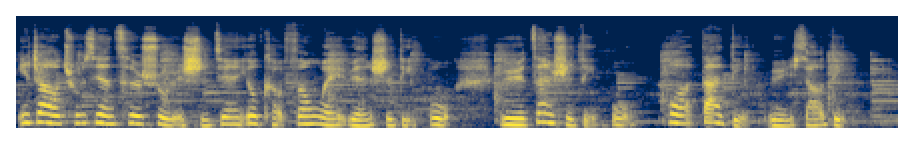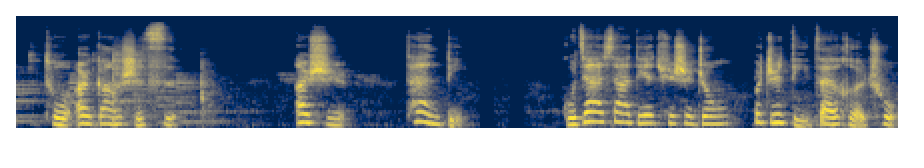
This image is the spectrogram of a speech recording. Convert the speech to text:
依照出现次数与时间，又可分为原始底部与暂时底部，或大底与小底。图二杠十四。二十，探底。股价下跌趋势中，不知底在何处，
